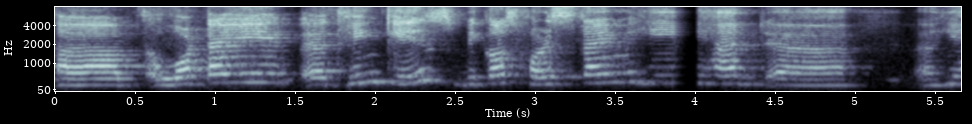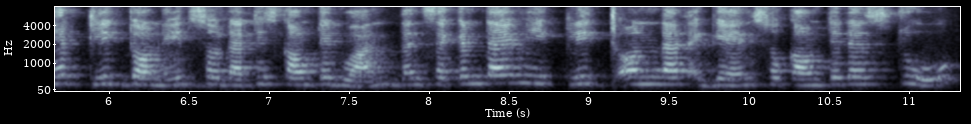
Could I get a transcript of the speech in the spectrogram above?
Uh, what I uh, think is because first time he had uh, he had clicked on it, so that is counted one. Then second time he clicked on that again, so counted as two.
